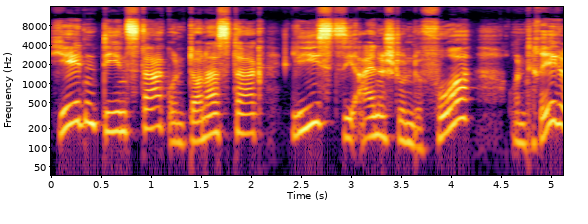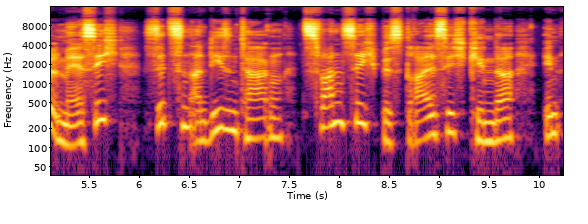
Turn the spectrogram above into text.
Jeden Dienstag und Donnerstag liest sie eine Stunde vor und regelmäßig sitzen an diesen Tagen 20 bis 30 Kinder in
